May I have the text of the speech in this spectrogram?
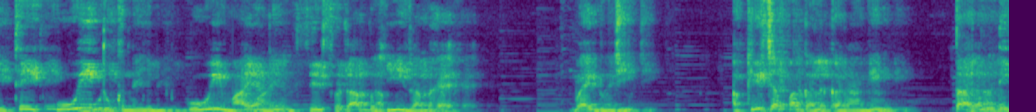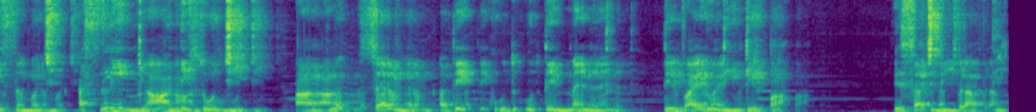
ਇੱਥੇ ਕੋਈ ਦੁੱਖ ਨਹੀਂ, ਕੋਈ ਮਾਇਆ ਨਹੀਂ, ਸਿਰਫ ਰੱਬ ਹੀ ਰੱਬ ਹੈ। ਵਾਹਿਗੁਰੂ ਜੀ, ਅਖੀਰ ਚ ਆਪਾਂ ਗੱਲ ਕਰਾਂਗੇ ਧਰਮ ਦੀ ਸਮਝ, ਅਸਲੀ ਗਿਆਨ ਦੀ ਸੋਝੀ। ਆਤਮਿਕ ਸ਼ਰਮ ਅਤੇ ਖੁਦ ਉਤੇ ਮਿਹਨਤ ਤੇ ਵਾਹਿਗੁਰੂ ਦੀ ਕਿਰਪਾ। ਤੇ ਸੱਚ ਦੀ ਪ੍ਰਾਪਤੀ।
